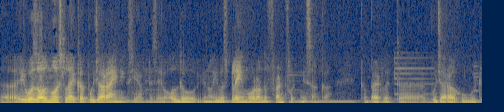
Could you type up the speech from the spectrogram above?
Uh, it was almost like a Pujara innings, you have to say. Although you know he was playing more on the front foot, Nissanka compared with uh, Pujara, who would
